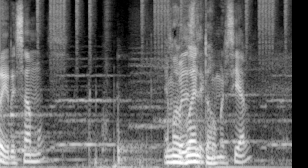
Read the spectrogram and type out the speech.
regresamos. Hemos este vuelto. comercial.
